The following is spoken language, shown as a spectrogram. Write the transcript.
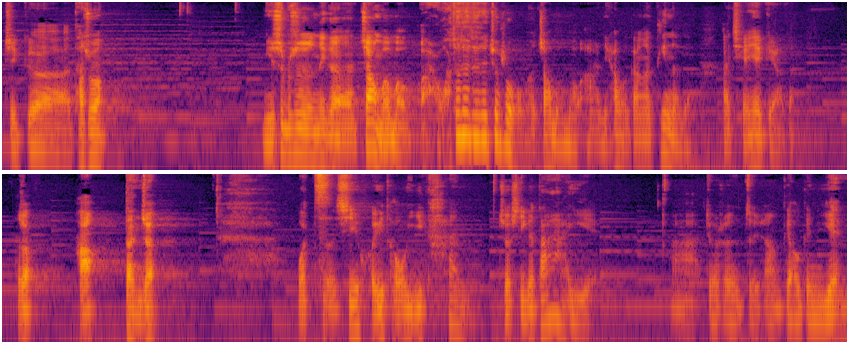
这个他说。你是不是那个赵某某啊？我对对对对，就是我赵某某啊！你看我刚刚订了的啊，钱也给了的。他说好，等着。我仔细回头一看，这是一个大爷啊，就是嘴上叼根烟，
